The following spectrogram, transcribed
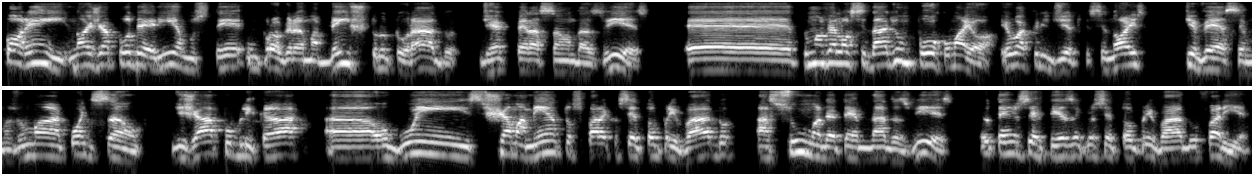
Porém, nós já poderíamos ter um programa bem estruturado de recuperação das vias é, uma velocidade um pouco maior. Eu acredito que se nós tivéssemos uma condição de já publicar ah, alguns chamamentos para que o setor privado assuma determinadas vias, eu tenho certeza que o setor privado faria.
